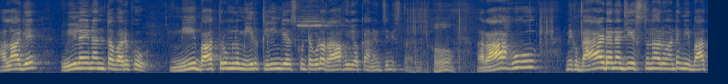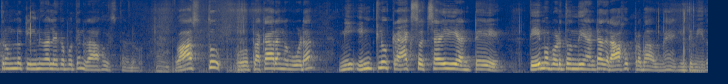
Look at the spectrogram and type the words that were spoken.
అలాగే వీలైనంత వరకు మీ బాత్రూమ్లు మీరు క్లీన్ చేసుకుంటే కూడా రాహు యొక్క ఎనర్జీని ఇస్తారు. ఓ. రాహు మీకు బ్యాడ్ ఎనర్జీ ఇస్తున్నారు అంటే మీ బాత్రూంలో క్లీన్గా లేకపోతే రాహు ఇస్తాడు. వాస్తు ప్రకారంగా కూడా మీ ఇంట్లో క్రాక్స్ వచ్చాయి అంటే తేమ పడుతుంది అంటే అది రాహు ప్రభావమే ఇంటి మీద.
